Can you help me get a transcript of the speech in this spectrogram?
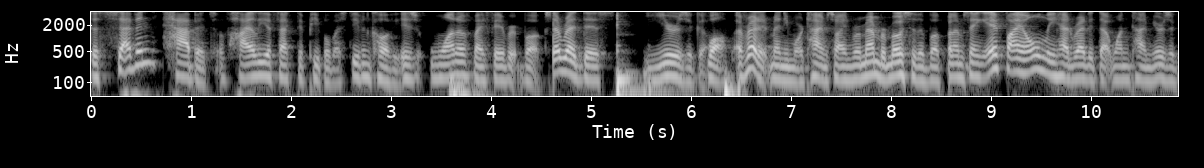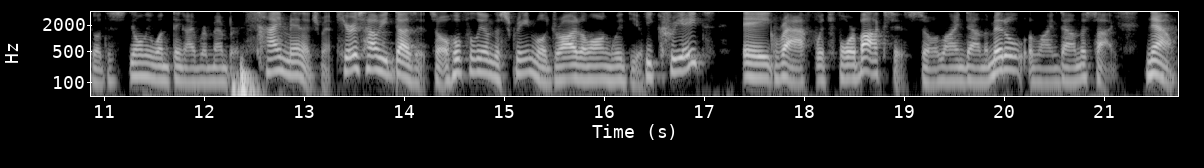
The Seven Habits of Highly Effective People by Stephen Covey is one of my favorite books. I read this years ago. Well, I've read it many more times, so I remember most of the book book, but I'm saying if I only had read it that one time years ago, this is the only one thing I remember. Time management. Here's how he does it. So hopefully on the screen, we'll draw it along with you. He creates a graph with four boxes. So a line down the middle, a line down the side. Now,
